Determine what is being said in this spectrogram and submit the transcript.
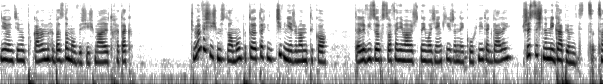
Nie wiem, gdzie my pukamy. My chyba z domu wyszliśmy, ale trochę tak. Czy my wyszliśmy z domu? Bo to tak dziwnie, że mamy tylko telewizor, sofę, nie mamy żadnej łazienki, żadnej kuchni i tak dalej. Wszyscy się na mnie gapią, co, co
